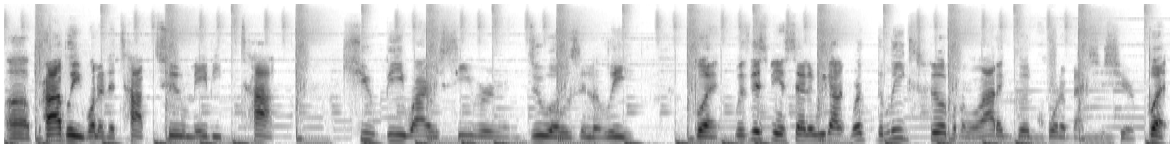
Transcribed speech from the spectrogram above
Uh, probably one of the top two, maybe top QB wide receiver duos in the league. But with this being said, we got the league's filled with a lot of good quarterbacks this year. But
